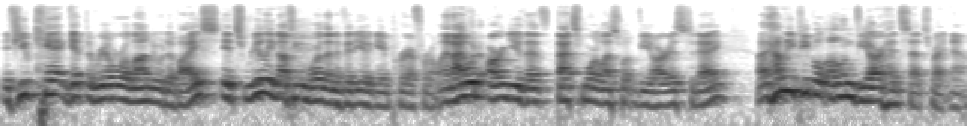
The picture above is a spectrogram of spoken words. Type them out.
If you can't get the real world onto a device, it's really nothing more than a video game peripheral. And I would argue that that's more or less what VR is today. Uh, how many people own VR headsets right now?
